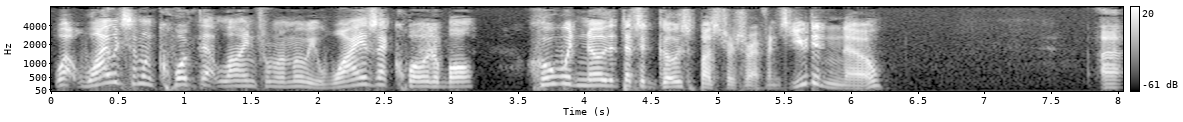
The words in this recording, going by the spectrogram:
What? Why would someone quote that line from a movie? Why is that quotable? Who would know that that's a Ghostbusters reference? You didn't know. Uh,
